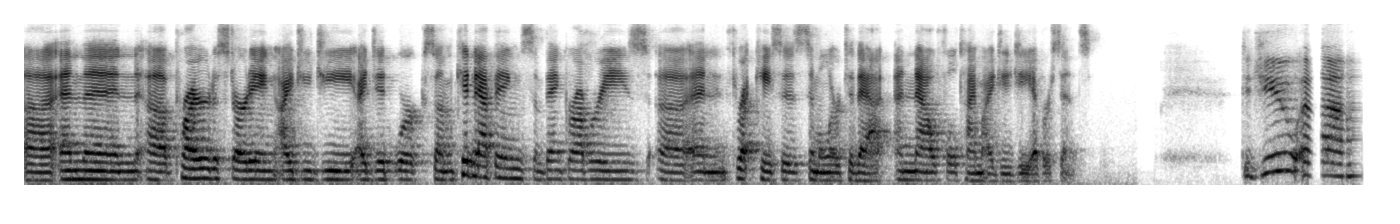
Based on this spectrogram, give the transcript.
Uh, and then uh, prior to starting IGG, I did work some kidnappings, some bank robberies, uh, and threat cases similar to that, and now full time IGG ever since. Did you um,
